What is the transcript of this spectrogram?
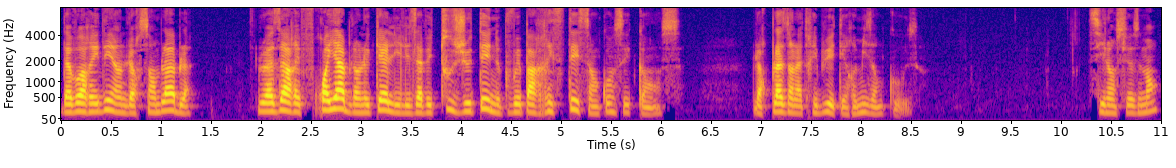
d'avoir aidé un de leurs semblables, le hasard effroyable dans lequel ils les avaient tous jetés ne pouvait pas rester sans conséquence. Leur place dans la tribu était remise en cause. Silencieusement,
